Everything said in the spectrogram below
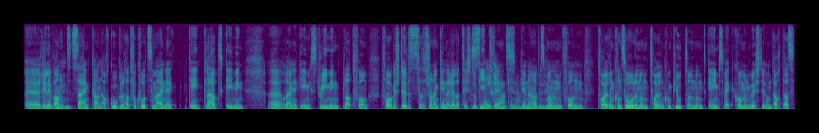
äh, relevant mhm. sein kann. Auch Google hat vor kurzem eine Game, Cloud Gaming äh, oder eine Gaming Streaming Plattform vorgestellt. Das ist also schon ein genereller Technologietrend, Stadia, genau. genau, dass mhm. man von teuren Konsolen und teuren Computern und Games wegkommen möchte und auch das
